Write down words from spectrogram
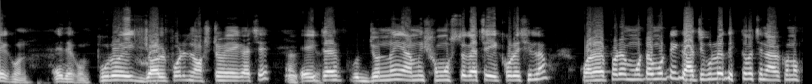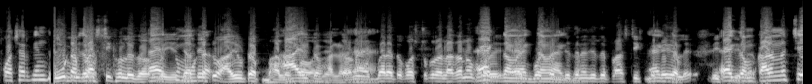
দেখুন এই দেখুন পুরো এই জল পড়ে নষ্ট হয়ে গেছে। আচ্ছা। এইটার জন্যই আমি সমস্ত গাছে এই করেছিলাম। করার পরে মোটামুটি গাছগুলো দেখতে পাচ্ছেন আর কোনো পচার কিন্তু মোটা প্লাস্টিক হলে হ্যাঁ, যাতে একটু আয়ুটা ভালো আয়ুটা ভালো, কারণ হ্যাঁ। একবার এত কষ্ট করে লাগানো পরে একদম, একদম, যেতে না যেতে প্লাস্টিক গেলে একদম কারণ হচ্ছে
